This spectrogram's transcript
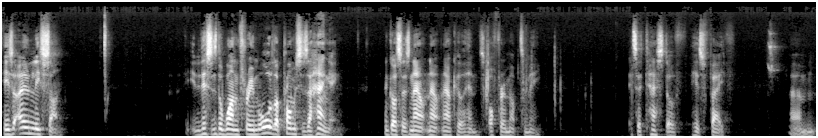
his only son. This is the one through whom all the promises are hanging. And God says, Now, now, now kill him, offer him up to me. It's a test of his faith. Um,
